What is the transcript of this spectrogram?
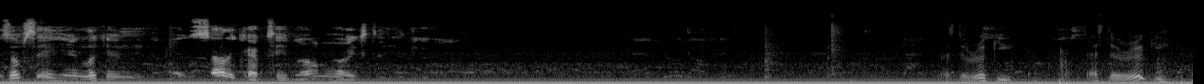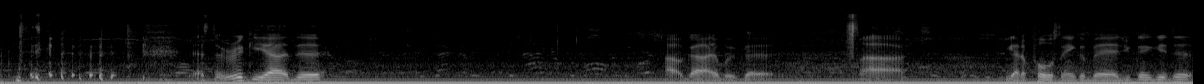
Cause I'm sitting here looking at solid crap table. I don't know how to extend it. That's the rookie. That's the rookie. That's the rookie out there. Oh God, it would cut. Ah, you got a post anchor badge. You couldn't get that.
